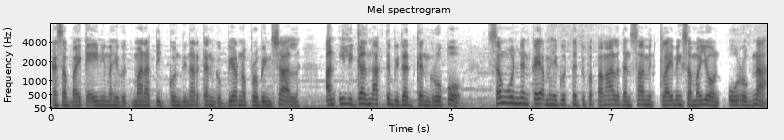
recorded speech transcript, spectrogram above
Kasabay kay ini mahigot man na pigkondinar kan gobyerno probinsyal ang illegal na aktibidad kan grupo. Sangon yan kaya mahigot na pipapangalad ang summit climbing sa Mayon, urog na,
